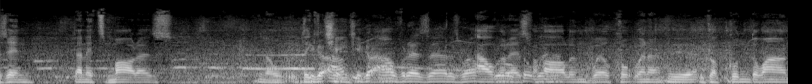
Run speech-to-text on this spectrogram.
is in, then it's Mahrez. You know, they You got, Al- change you got. Alvarez there as well. Alvarez for winner. Haaland, World Cup winner. Yeah. You've got Gundogan,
